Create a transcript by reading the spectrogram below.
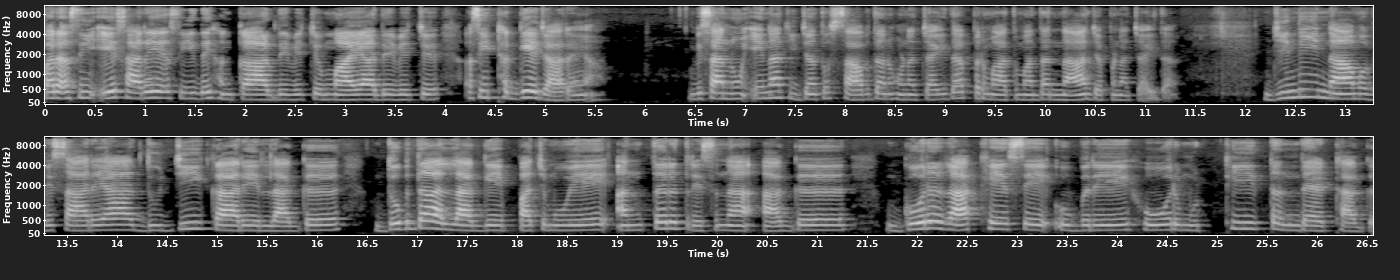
ਪਰ ਅਸੀਂ ਇਹ ਸਾਰੇ ਅਸੀਂ ਦੇ ਹੰਕਾਰ ਦੇ ਵਿੱਚ, ਮਾਇਆ ਦੇ ਵਿੱਚ ਅਸੀਂ ਠੱਗੇ ਜਾ ਰਹੇ ਹਾਂ। ਵੀ ਸਾਨੂੰ ਇਹਨਾਂ ਚੀਜ਼ਾਂ ਤੋਂ ਸਾਵਧਾਨ ਹੋਣਾ ਚਾਹੀਦਾ, ਪਰਮਾਤਮਾ ਦਾ ਨਾਮ ਜਪਣਾ ਚਾਹੀਦਾ। ਜਿਨੀ ਨਾਮ ਵਿਸਾਰਿਆ, ਦੂਜੀ ਕਾਰੇ ਲੱਗ ਦੁਬਦਾ ਲਾਗੇ ਪਚਮੂਏ ਅੰਤਰ ਤ੍ਰਿਸ਼ਨਾ ਅਗ। ਗੁਰ ਰਾਖੇ ਸੇ ਉਬਰੇ, ਹੋਰ ਮੁਠੀ ਤੰਦੈ ਠੱਗ।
